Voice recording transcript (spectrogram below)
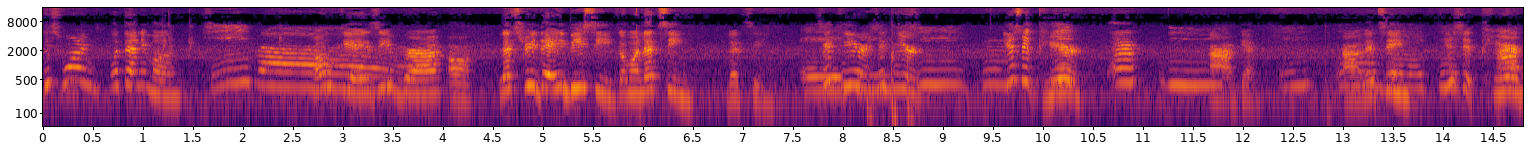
This one. What animal? Zebra. Okay, zebra. Oh, let's read the ABC. Come on, let's sing. Let's sing. Sit here, sit here. You sit here. Ah, again. Ah, let's sing. You sit here.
